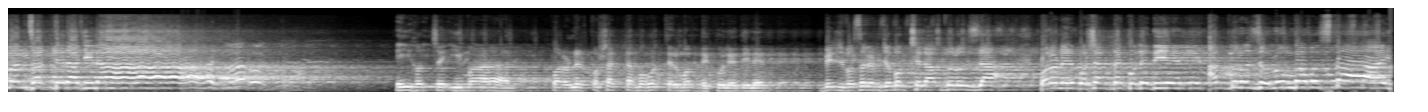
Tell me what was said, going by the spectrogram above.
ইমান ছাড়তে রাজি না। এই হচ্ছে ইমান পরনের পোশাকটা মুহূর্তের মধ্যে খুলে দিলেন। বিশ বছরের যুবক ছিল আব্দুল উজ্জা। পরনের পোশাকটা খুলে দিয়ে আব্দুল উজ্জা উলঙ্গ অবস্থায়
